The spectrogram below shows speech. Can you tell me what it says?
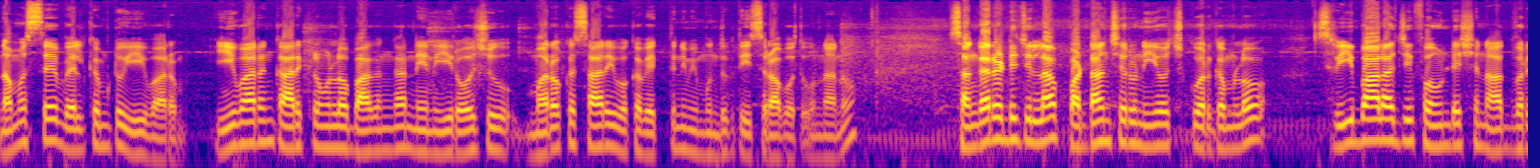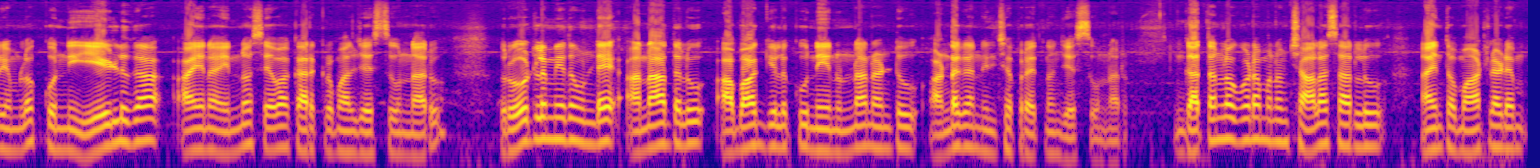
నమస్తే వెల్కమ్ టు ఈ వారం. ఈ వారం కార్యక్రమంలో భాగంగా నేను ఈరోజు మరొకసారి ఒక వ్యక్తిని మీ ముందుకు తీసుకురాబోతున్నాను. సంగారెడ్డి జిల్లా పట్టాంచెరు నియోజకవర్గంలో శ్రీ బాలాజీ ఫౌండేషన్ ఆధ్వర్యంలో కొన్ని ఏళ్ళుగా ఆయన ఎన్నో సేవా కార్యక్రమాలు చేస్తూ ఉన్నారు. రోడ్ల మీద ఉండే అనాథలు అభాగ్యులకు నేనున్నానంటూ అండగా నిలిచే ప్రయత్నం చేస్తూ ఉన్నారు. గతంలో కూడా మనం చాలాసార్లు ఆయనతో మాట్లాడాం.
